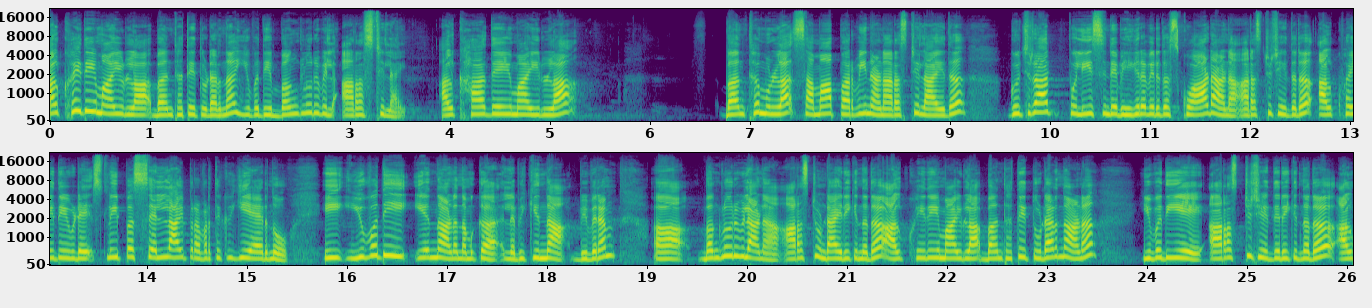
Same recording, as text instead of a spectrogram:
അൽഖയ്ദയുമായുള്ള ബന്ധത്തെ തുടർന്ന് യുവതി ബംഗളൂരുവിൽ അറസ്റ്റിലായി. അൽഖാദയുമായുള്ള ബന്ധമുള്ള സമാ പർവീനാണ് അറസ്റ്റിലായത്. ഗുജറാത്ത് പോലീസിന്റെ ഭീകരവിരുദ്ധ സ്ക്വാഡാണ് അറസ്റ്റ് ചെയ്തത്. അൽ സ്ലീപ്പർ സെല്ലായി പ്രവർത്തിക്കുകയായിരുന്നു ഈ യുവതി എന്നാണ് നമുക്ക് ലഭിക്കുന്ന വിവരം. ബംഗളൂരുവിലാണ് അറസ്റ്റ് ഉണ്ടായിരിക്കുന്നത്. അൽ ഖ്വയ്ദയുമായുള്ള ബന്ധത്തെ തുടർന്നാണ് യുവതിയെ അറസ്റ്റ് ചെയ്തിരിക്കുന്നത്. അൽ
